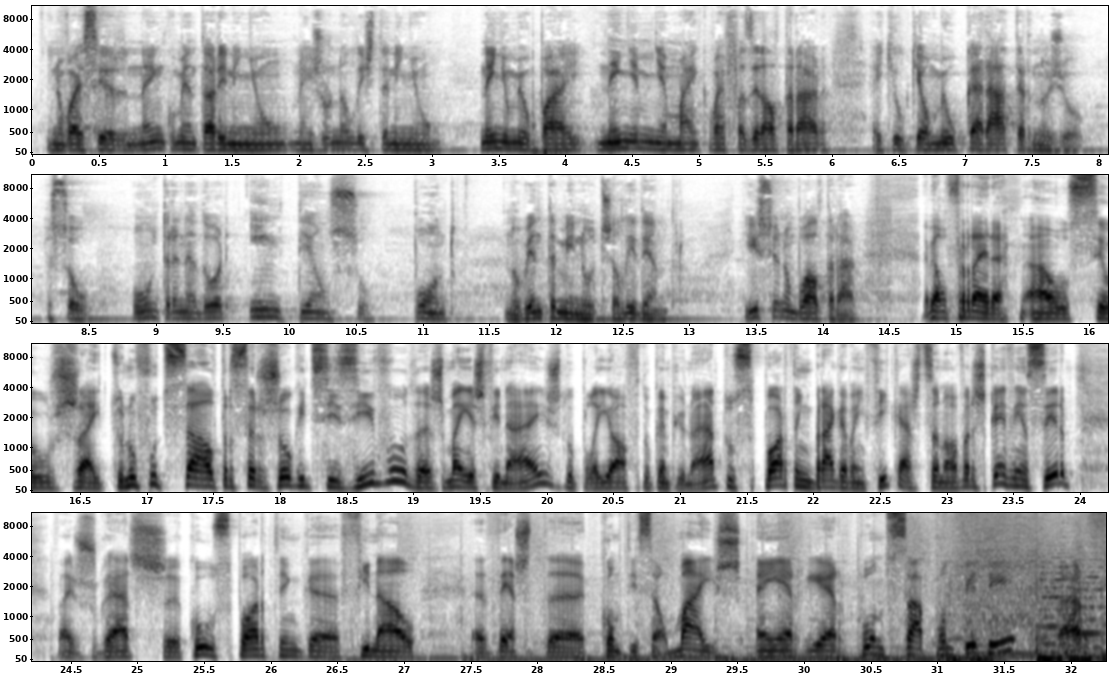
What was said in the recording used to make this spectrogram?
E não vai ser nem comentário nenhum, nem jornalista nenhum, nem o meu pai, nem a minha mãe que vai fazer alterar aquilo que é o meu caráter no jogo. Eu sou um treinador intenso. Ponto. 90 minutos ali dentro. Isso eu não vou alterar. Abel Ferreira, ao seu jeito. No futsal, terceiro jogo e decisivo das meias finais do play-off do campeonato. O Sporting Braga-Benfica, às 19 horas. Quem vencer vai jogar com o Sporting a final desta competição. Mais em rr.sa.pt. Tarde.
